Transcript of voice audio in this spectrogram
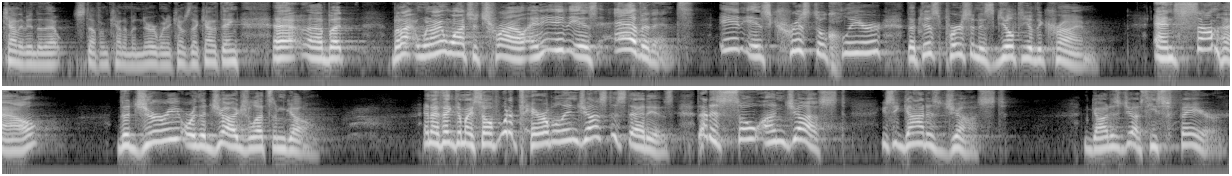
kind of into that stuff. I'm kind of a nerd when it comes to that kind of thing. Uh, uh, but but I, when I watch a trial and it is evident, it is crystal clear that this person is guilty of the crime, and somehow the jury or the judge lets him go. And I think to myself, what a terrible injustice that is. That is so unjust. You see, God is just. God is just. He's fair.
